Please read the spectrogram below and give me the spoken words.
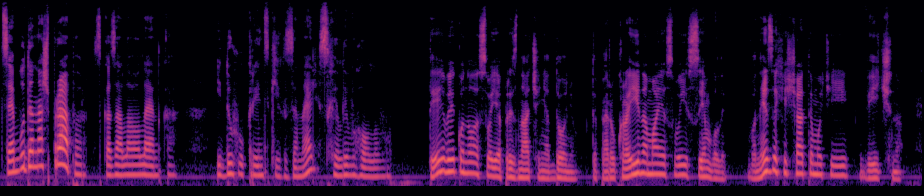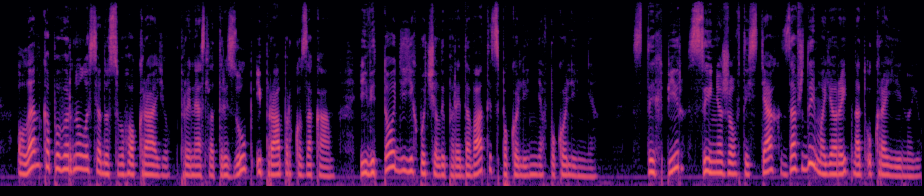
Це буде наш прапор, сказала Оленка. І дух українських земель схилив голову. Ти виконала своє призначення, доню. Тепер Україна має свої символи. Вони захищатимуть її вічно. Оленка повернулася до свого краю, принесла тризуб і прапор козакам, і відтоді їх почали передавати з покоління в покоління. З тих пір синьо-жовтий стяг завжди майорить над Україною,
